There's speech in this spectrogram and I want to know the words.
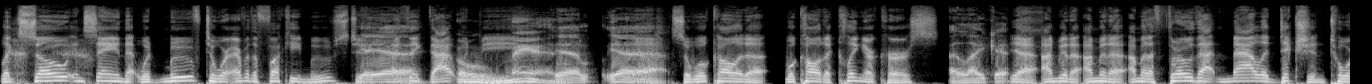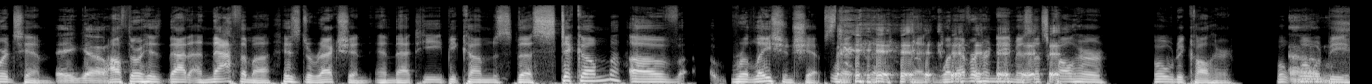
Like so insane that would move to wherever the fuck he moves to. Yeah, yeah. I think that would Oh be man. yeah, yeah, Yeah. So we'll call it a we'll call it a clinger curse. I like it. Yeah, I'm gonna I'm gonna I'm gonna throw that malediction towards him. There you go. I'll throw his that anathema his direction, and that he becomes the stickum of relationships. That, that, that whatever her name is, let's call her. What would we call her? What, what would Um, be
